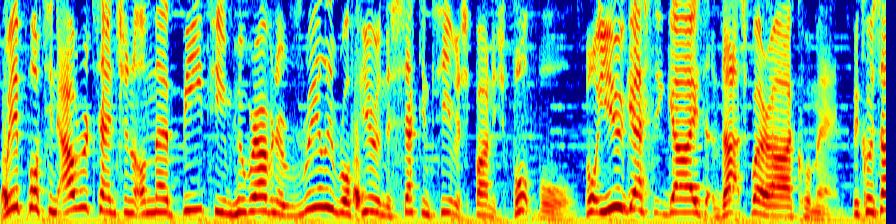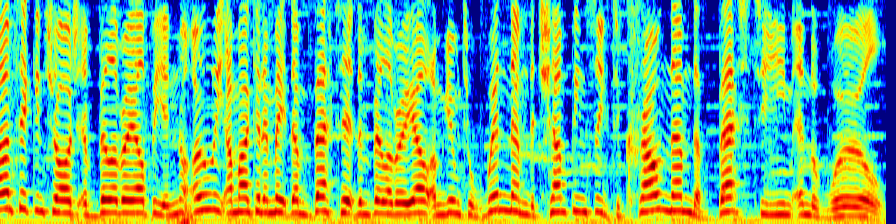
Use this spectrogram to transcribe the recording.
We're putting our attention on their B team, who were having a really rough year in the second tier of Spanish football. But you guessed it, guys, that's where I come in. Because I'm taking charge of Villarreal B, and not only am I going to make them better than Villarreal, I'm going to win them the Champions League to crown them the best team in the world.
